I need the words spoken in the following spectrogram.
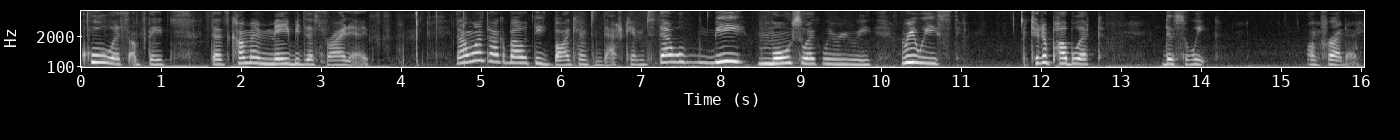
coolest updates that's coming maybe this Friday. Now I want to talk about these body cams and dash cams that will be most likely re- released to the public this week on Friday.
